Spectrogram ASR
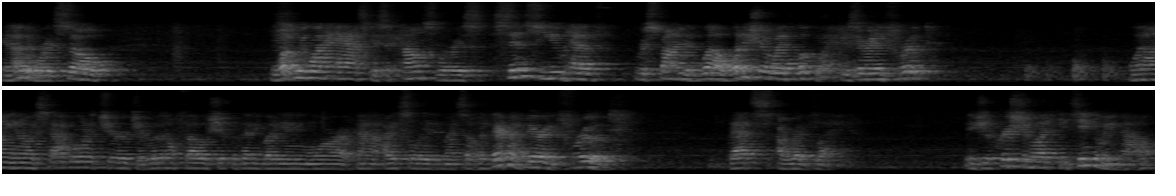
In other words, so what we want to ask as a counselor is since you have responded well, what does your life look like? Is there any fruit? Well, you know, I stopped going to church. I really don't fellowship with anybody anymore. I've kind of isolated myself. If they're not bearing fruit, that's a red flag. Is your Christian life continuing now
